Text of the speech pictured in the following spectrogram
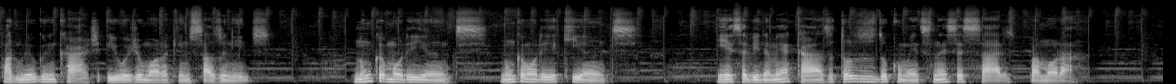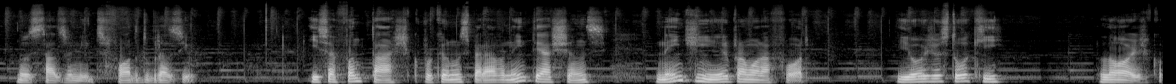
para o meu green card e hoje eu moro aqui nos Estados Unidos. Nunca morei antes, nunca morei aqui antes e recebi na minha casa todos os documentos necessários para morar nos Estados Unidos, fora do Brasil. Isso é fantástico porque eu não esperava nem ter a chance, nem dinheiro para morar fora. E hoje eu estou aqui. Lógico,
